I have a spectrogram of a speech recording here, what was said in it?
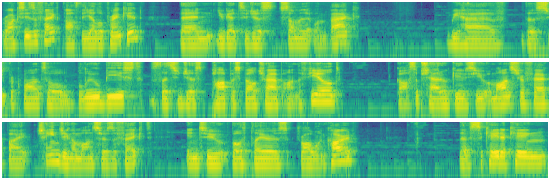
Rocksies effect, off the Yellow Prank Kid, then you get to just summon it one back. We have the Super Quantal Blue Beast. This lets you just pop a spell trap on the field. Gossip Shadow gives you a monster effect by changing a monster's effect into both players draw one card. The Cicada King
